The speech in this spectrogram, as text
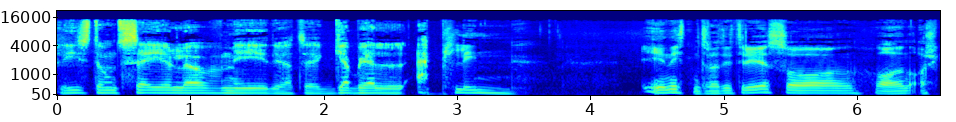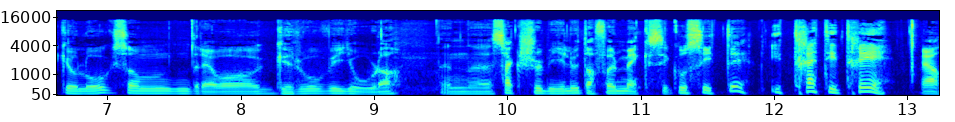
Please don't say you love me. Du heter Gabrielle Applin. I 1933 så var det en arkeolog som drev og grov i jorda en eh, seks-sju mil utafor Mexico City. I 33. Ja.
